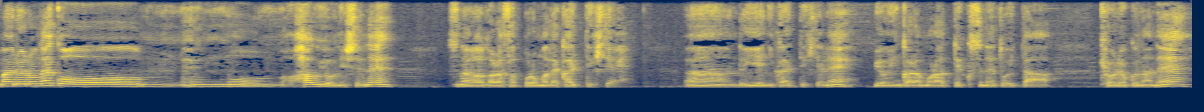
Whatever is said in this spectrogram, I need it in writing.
まあいろいろねこうもう這うようにしてね砂川から札幌まで帰ってきて、うん、で家に帰ってきてね病院からもらってくすねといた強力なね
